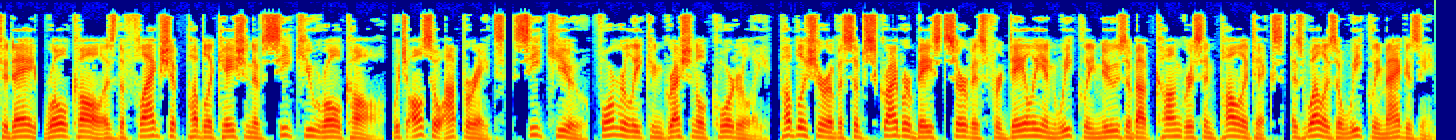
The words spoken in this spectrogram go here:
Today, Roll Call is the flagship publication of CQ Roll Call, which also operates CQ, formerly Congressional Quarterly, publisher of a subscriber-based service for daily and weekly news about Congress and politics, as well as a weekly magazine.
